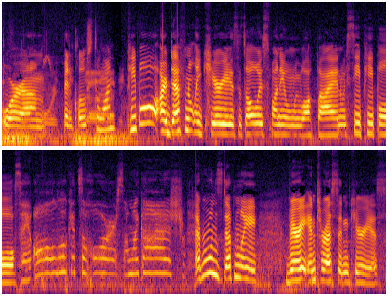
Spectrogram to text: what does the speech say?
or um, been close to one. People are definitely curious. It's always funny when we walk by and we see people say, oh, look, it's a horse. Oh my gosh. Everyone's definitely very interested and curious.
